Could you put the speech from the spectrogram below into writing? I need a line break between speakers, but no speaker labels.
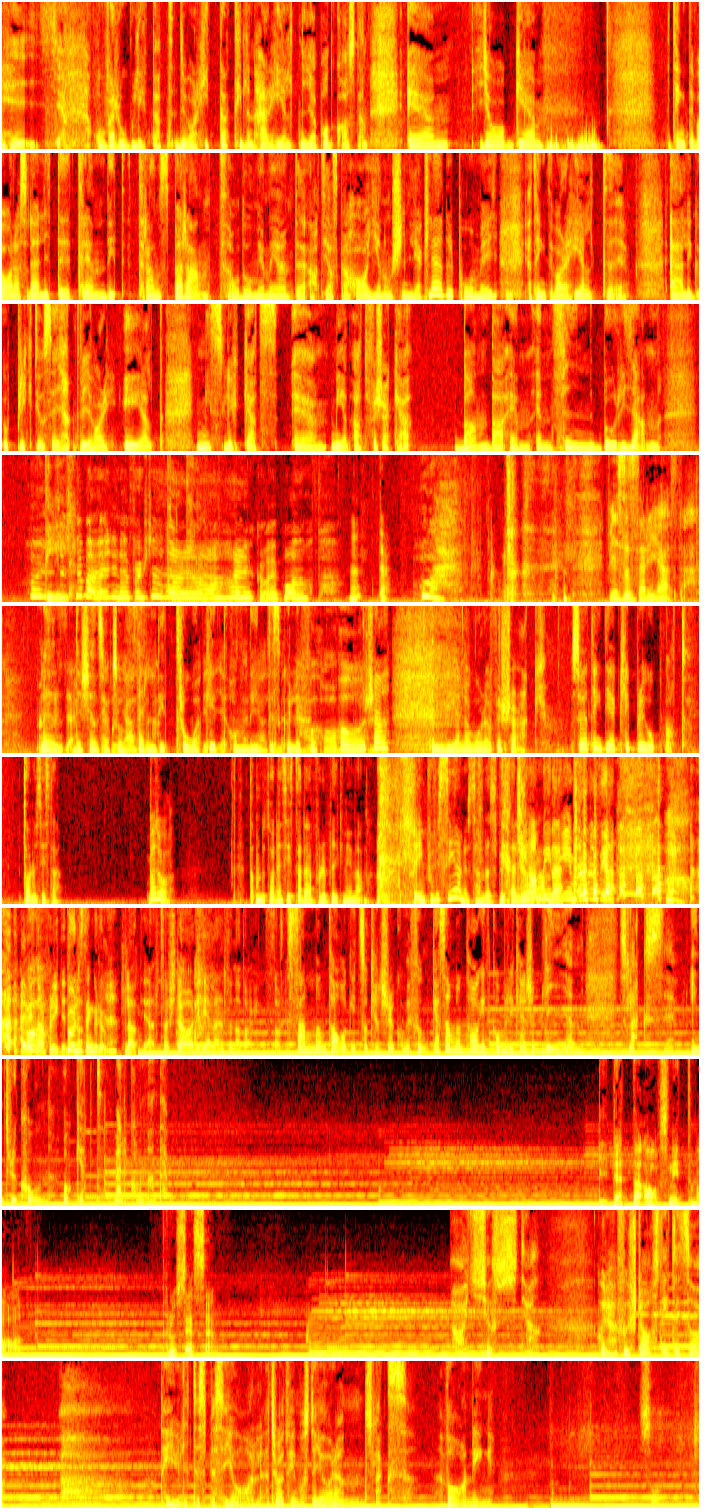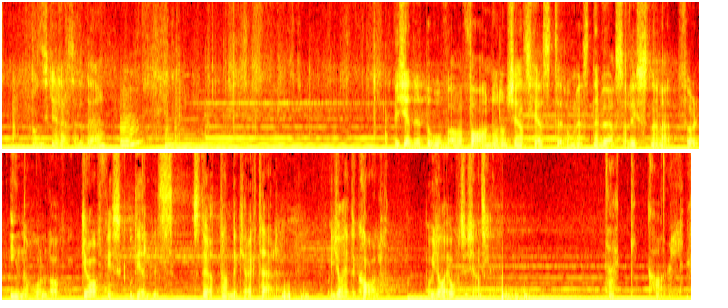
Hej! Och vad roligt att du har hittat till den här helt nya podcasten. Ehm, jag ehm, tänkte vara sådär lite trendigt transparent och då menar jag inte att jag ska ha genomskinliga kläder på mig. Jag tänkte vara helt eh, ärlig och uppriktig och säga att vi har helt misslyckats eh, med att försöka banda en, en fin början till
Jag ska bara i den här första har kommit på något.
Mm, där.
Vi är så seriösa.
Men det känns ju också väldigt tråkigt om ni inte skulle få höra en del av våra försök. Så jag tänkte jag klipper ihop något.
Tar du sista?
Vadå?
Om du tar den sista där på repliken innan. Jag improviserar nu Sandra, så blir det
Jag kan inte improvisera.
Nej, vi tar på riktigt.
Pulsen går upp.
Förlåt, jag förstörde hela den fina tagningen. Sorry.
Sammantaget så kanske det kommer funka. Sammantaget kommer det kanske bli en slags eh, introduktion och ett välkomnande.
I detta avsnitt av Processen.
Ja, just ja. Och i det här första avsnittet så... är ju lite special. Jag tror att vi måste göra en slags varning. Så.
Och så ska jag läsa det där. Vi känner ett behov av att varna de känsligaste och mest nervösa lyssnarna för innehåll av grafisk och delvis stötande karaktär. Och jag heter Karl och jag är också känslig.
Tack, Karl.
